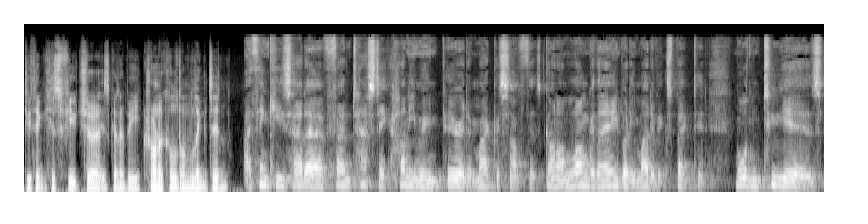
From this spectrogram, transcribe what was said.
Do you think his future is going to be chronicled on LinkedIn? I think he's had a fantastic honeymoon period at Microsoft that's gone on longer than anybody might have expected. More than two years.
